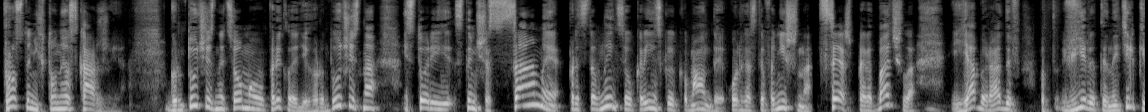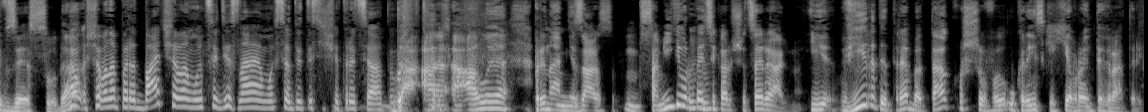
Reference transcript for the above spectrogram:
просто ніхто не оскаржує. Ґрунтуючись на цьому прикладі, ґрунтуючись на історії з тим, що саме представниця української команди Ольга Стефанішина це ж передбачила, я би радив от вірити не тільки в ЗСУ, да ну, що вона передбачила, ми це дізнаємося 2030-му. Да, а, але принаймні зараз самі європейці uh-huh. кажуть, що це реально, і вірити треба також в українських євроінтеграторів.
